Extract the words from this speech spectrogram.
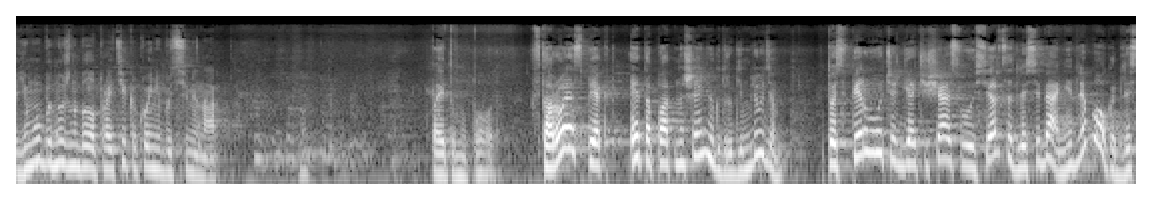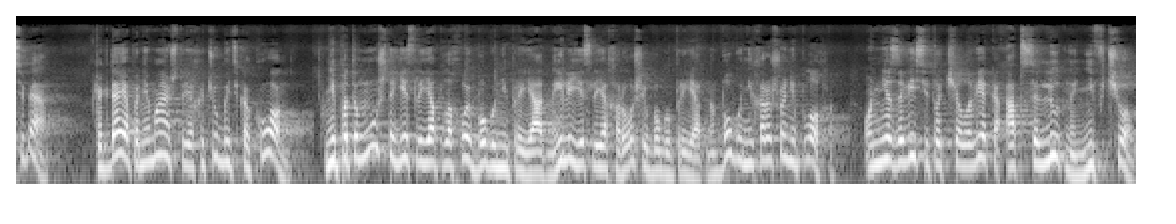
Ему бы нужно было пройти какой-нибудь семинар по этому поводу. Второй аспект – это по отношению к другим людям. То есть в первую очередь я очищаю свое сердце для себя, не для Бога, для себя. Когда я понимаю, что я хочу быть как Он, не потому что если я плохой, Богу неприятно, или если я хороший, Богу приятно. Богу ни хорошо, ни плохо. Он не зависит от человека абсолютно ни в чем.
